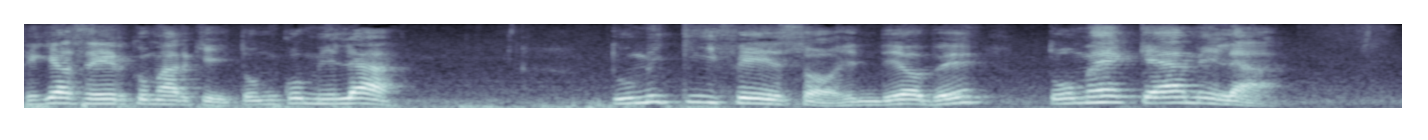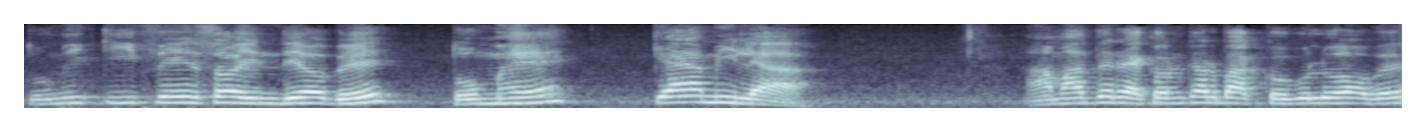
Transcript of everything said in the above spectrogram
ঠিক আছে? এরকম আর কি, তুমকো মিলা। তুমি কি ফেস হিন্দি হবে তোমে ক্যা মিলা? তুমি কি ফেস হিন্দি হবে তোমে ক্যা মিলা? আমাদের এখনকার বাক্যগুলো হবে,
